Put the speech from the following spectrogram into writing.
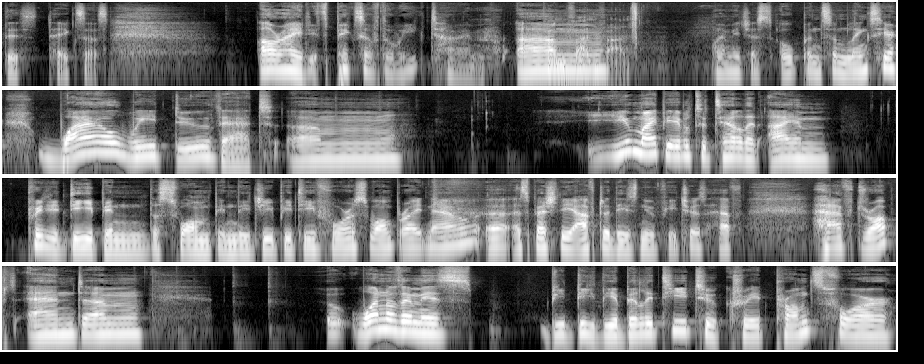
this takes us. All right, it's picks of the week time. Fun, Um, fun, fun. Let me just open some links here. While we do that, um, you might be able to tell that I am pretty deep in the swamp, in the GPT-4 swamp right now, uh, especially after these new features have have dropped. And um, one of them is the, the the ability to create prompts for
